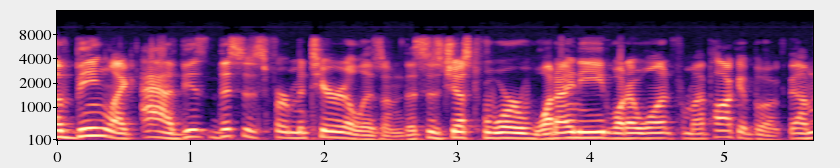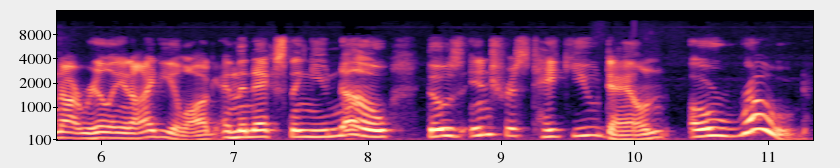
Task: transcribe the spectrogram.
of being like, ah, this this is for materialism. This is just for what I need, what I want for my pocketbook. I'm not really an ideologue. And the next thing you know, those interests take you down a road,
